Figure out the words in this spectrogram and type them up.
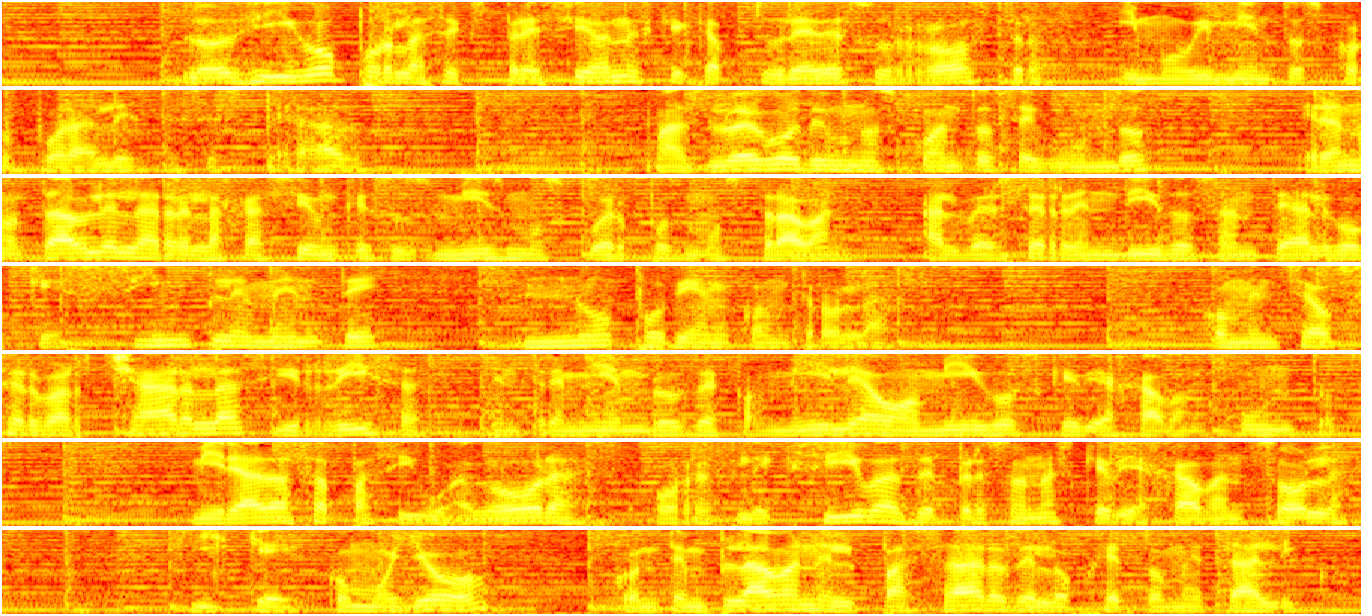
Lo digo por las expresiones que capturé de sus rostros y movimientos corporales desesperados. Mas luego de unos cuantos segundos, era notable la relajación que sus mismos cuerpos mostraban al verse rendidos ante algo que simplemente no podían controlar. Comencé a observar charlas y risas entre miembros de familia o amigos que viajaban juntos, miradas apaciguadoras o reflexivas de personas que viajaban solas y que, como yo, contemplaban el pasar del objeto metálico.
